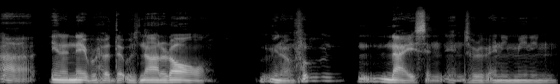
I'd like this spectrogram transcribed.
uh, in a neighborhood that was not at all, you know, nice in, in sort of any meaning.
